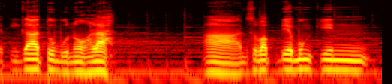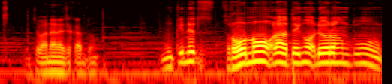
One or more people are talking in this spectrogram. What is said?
ketiga tu bunuhlah. Ah uh, sebab dia mungkin macam mana nak cakap tu? Mungkin dia seronok lah tengok dia orang tu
